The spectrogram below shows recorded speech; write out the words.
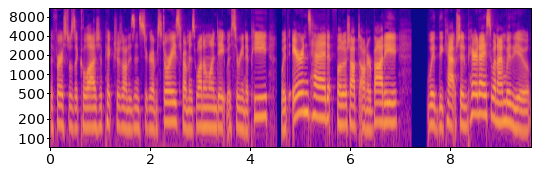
The first was a collage of pictures on his Instagram stories from his one on one date with Serena P, with Aaron's head photoshopped on her body, with the caption, Paradise when I'm with you.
